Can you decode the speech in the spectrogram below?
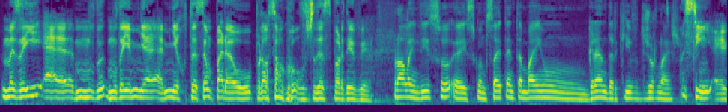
mas aí é, mudei a minha, a minha rotação para o, para o Só Golos da Sport TV. Para além disso, e segundo sei, tem também um grande arquivo de jornais. Sim, é,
